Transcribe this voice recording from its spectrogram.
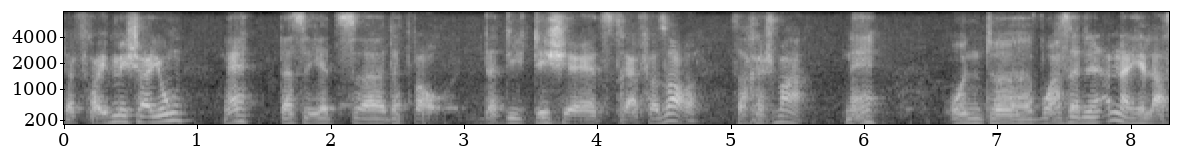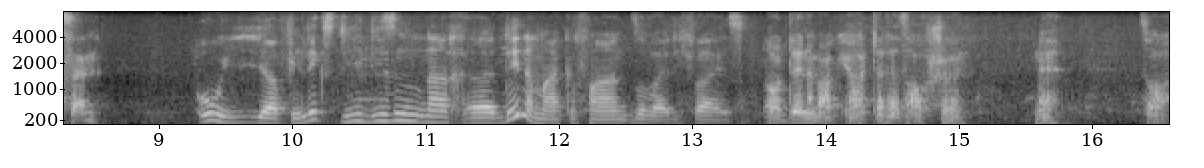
Da freue ich mich ja, Jung, ne, dass ich jetzt, äh, das war, dass ich dich hier jetzt treffe. So, sag ich mal, ne? Und äh, wo hast du den anderen gelassen? Oh ja, Felix, die, die sind nach äh, Dänemark gefahren, soweit ich weiß. Oh, Dänemark, ja, das ist auch schön. Ne? So,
